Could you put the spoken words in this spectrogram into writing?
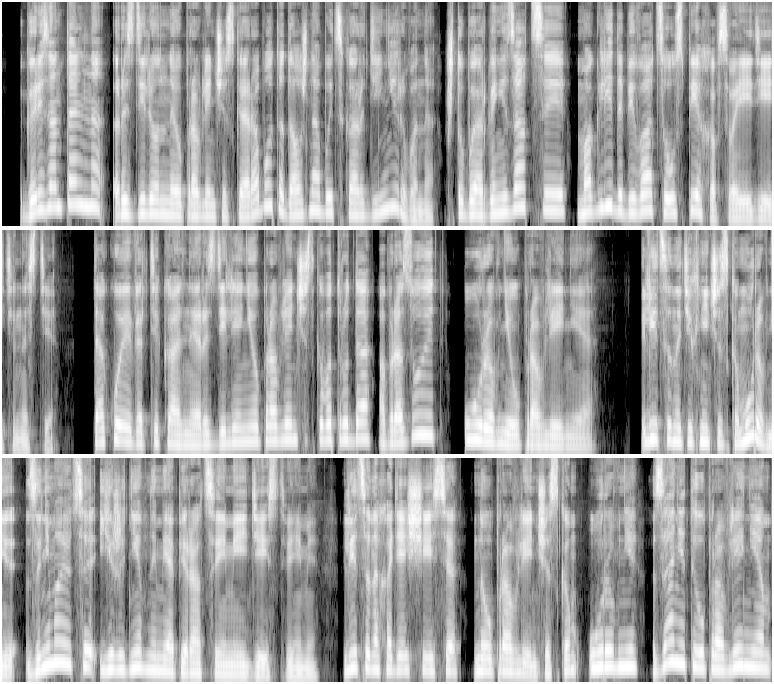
– Горизонтально разделенная управленческая работа должна быть скоординирована, чтобы организации могли добиваться успеха в своей деятельности. Такое вертикальное разделение управленческого труда образует уровни управления. Лица на техническом уровне занимаются ежедневными операциями и действиями. Лица, находящиеся на управленческом уровне, заняты управлением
